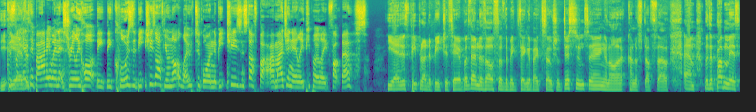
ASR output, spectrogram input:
Y- Because like in the- Dubai, when it's really hot, they they close the beaches off. You're not allowed to go on the beaches and stuff. But I imagine LA people are like, fuck this. Yeah, there's people on the beaches here, but then there's also the big thing about social distancing and all that kind of stuff. So, um, but the problem is,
